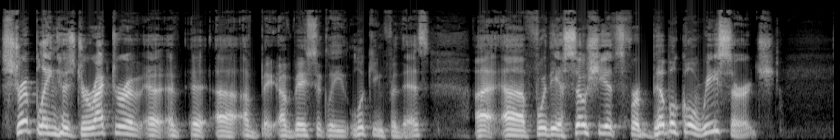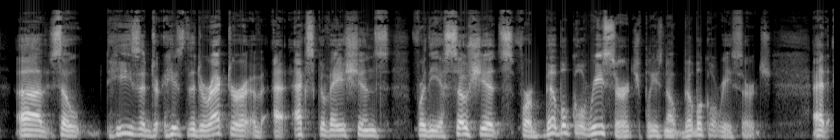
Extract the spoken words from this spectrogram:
Stripling, who's director of, of, of, of basically looking for this, uh, uh, for the Associates for Biblical Research. Uh, so he's a, he's the director of excavations for the Associates for Biblical Research. Please note biblical research. At,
